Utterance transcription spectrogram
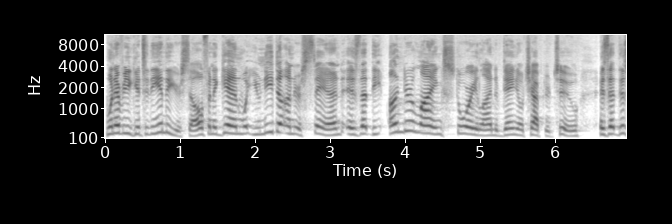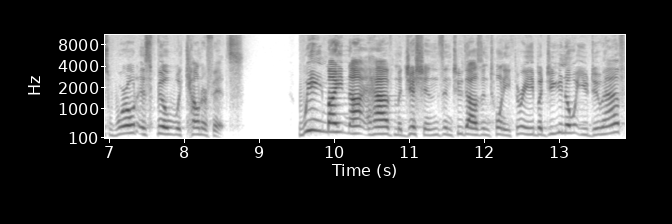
whenever you get to the end of yourself. And again, what you need to understand is that the underlying storyline of Daniel chapter 2 is that this world is filled with counterfeits. We might not have magicians in 2023, but do you know what you do have?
